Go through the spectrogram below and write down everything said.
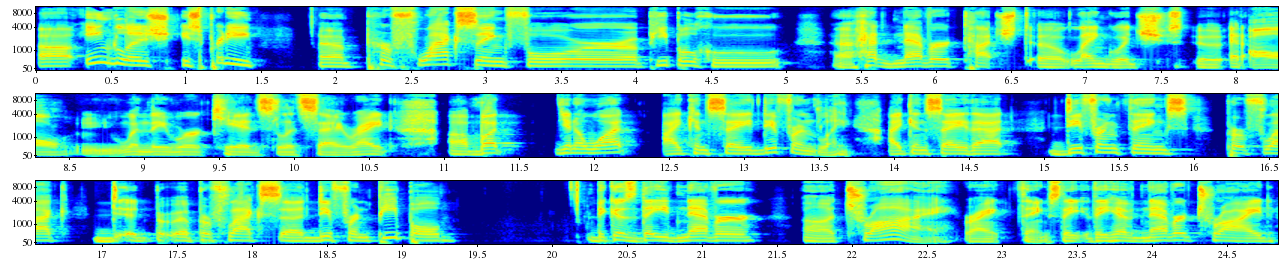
uh, English is pretty uh, perplexing for people who uh, had never touched uh, language uh, at all when they were kids, let's say, right? Uh, but you know what? I can say differently. I can say that different things perplex, perplex different people because they never uh, try right things. They they have never tried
